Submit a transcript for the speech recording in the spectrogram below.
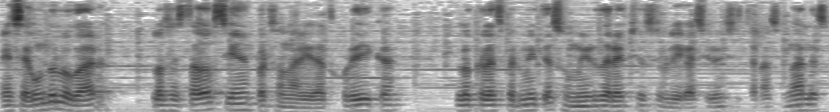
En segundo lugar, los estados tienen personalidad jurídica, lo que les permite asumir derechos y obligaciones internacionales,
